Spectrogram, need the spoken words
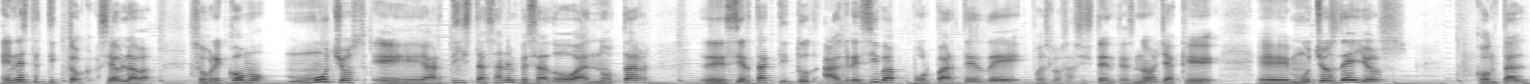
en este TikTok se hablaba sobre cómo muchos eh, artistas han empezado a notar eh, cierta actitud agresiva por parte de pues los asistentes, ¿no? Ya que eh, muchos de ellos con tal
